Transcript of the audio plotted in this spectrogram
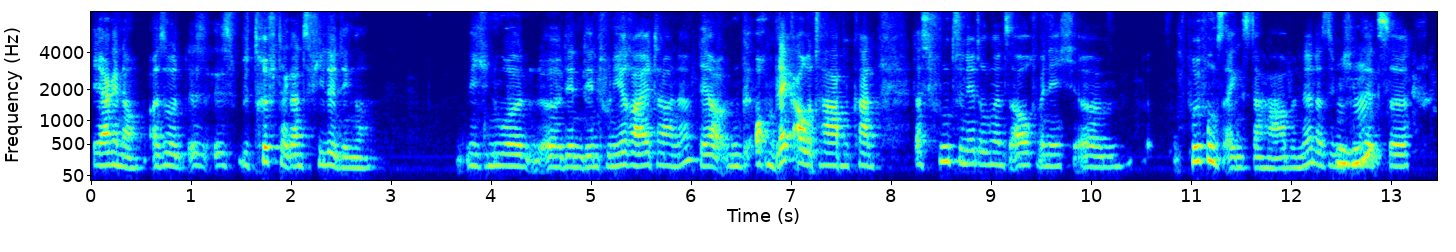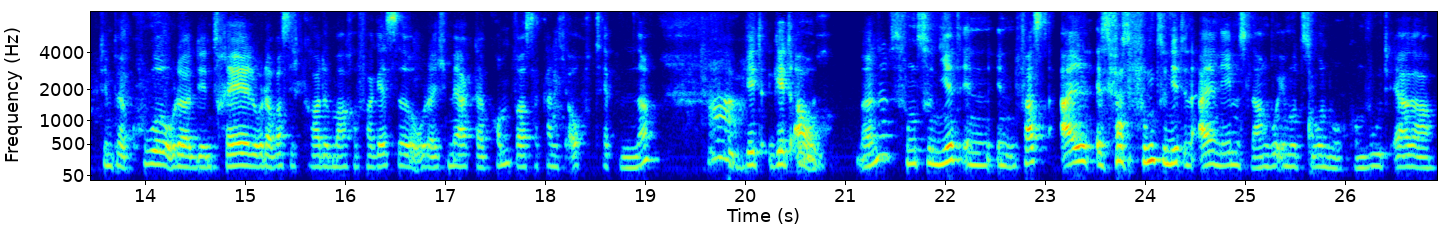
Ja, genau. Also es, es betrifft ja ganz viele Dinge. Nicht nur äh, den, den Turnierreiter, ne, der auch ein Blackout haben kann. Das funktioniert übrigens auch, wenn ich ähm, Prüfungsängste habe, ne, dass ich mich mhm. hinsetze, den Parcours oder den Trail oder was ich gerade mache vergesse oder ich merke, da kommt was, da kann ich auch tappen. Ne? Ah. Geht, geht auch. Ne? Es funktioniert in, in fast allen, es fast funktioniert in allen Lebenslagen, wo Emotionen hochkommen. Wut, Ärger,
